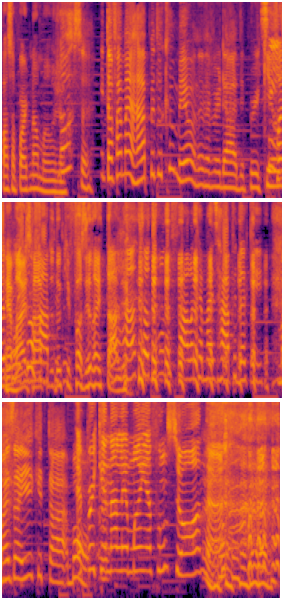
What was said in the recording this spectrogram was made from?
passaporte na mão já. Nossa, então foi mais rápido que o meu, né, na verdade. Porque Sim. Foi é mais rápido, rápido. do que fazer na Itália. Aham, todo mundo fala que é mais rápido aqui. Mas aí que tá. Bom, é porque na Alemanha funciona.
